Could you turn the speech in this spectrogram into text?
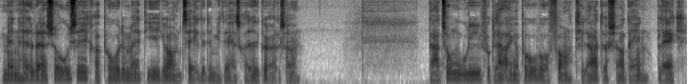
men havde været så usikre på dem, at de ikke omtalte dem i deres redegørelser. Der er to mulige forklaringer på, hvorfor Tillard og Chardin, Black,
